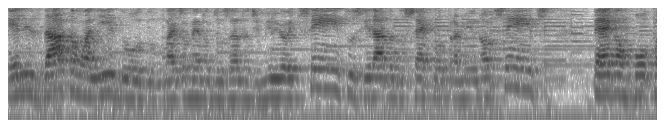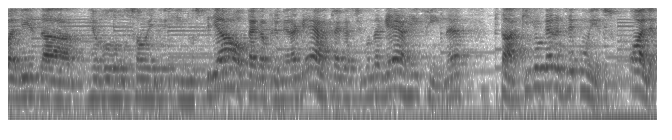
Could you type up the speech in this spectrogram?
eles datam ali do, do mais ou menos dos anos de 1800, virada do século para 1900 pega um pouco ali da Revolução Industrial, pega a Primeira Guerra, pega a Segunda Guerra, enfim, né? Tá, o que, que eu quero dizer com isso? Olha,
